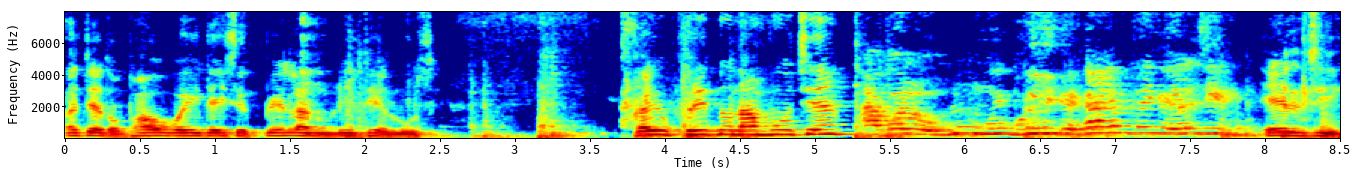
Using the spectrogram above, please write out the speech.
અત્યારે તો ભાવ વહી જાય છે. પહેલાંનું લીધેલું છે. કયું ફ્રીજનું નામ શું છે? આ બોલો હું હું ભૂલી ગઈ. કાયમ થઈ ગયું LG એલજી.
